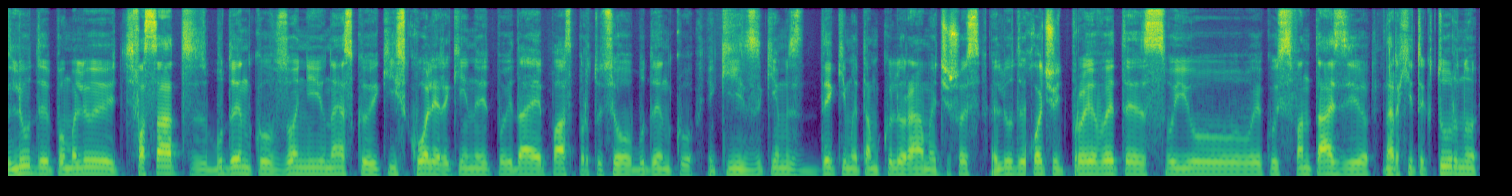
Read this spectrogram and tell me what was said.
люди помалюють фасад будинку в зоні ЮНЕСКО, якийсь колір, який не відповідає паспорту цього будинку, який з якимись дикими там кольорами, чи щось люди хочуть проявити свою якусь фантазію архітектурну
